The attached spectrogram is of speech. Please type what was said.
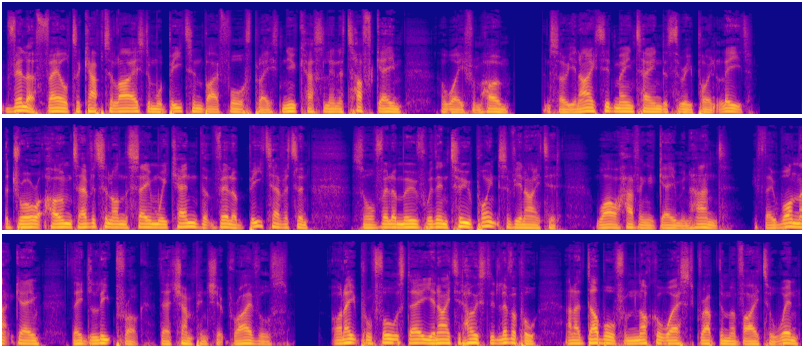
Villa failed to capitalise and were beaten by fourth place Newcastle in a tough game away from home, and so United maintained a three point lead. A draw at home to Everton on the same weekend that Villa beat Everton saw Villa move within two points of United while having a game in hand. If they won that game, they'd leapfrog their championship rivals. On April Fool's Day, United hosted Liverpool, and a double from Knocker West grabbed them a vital win.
